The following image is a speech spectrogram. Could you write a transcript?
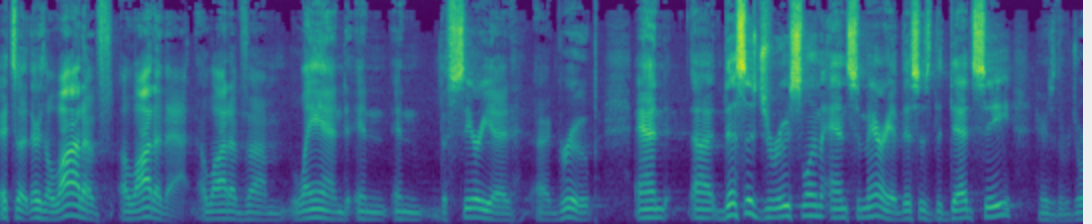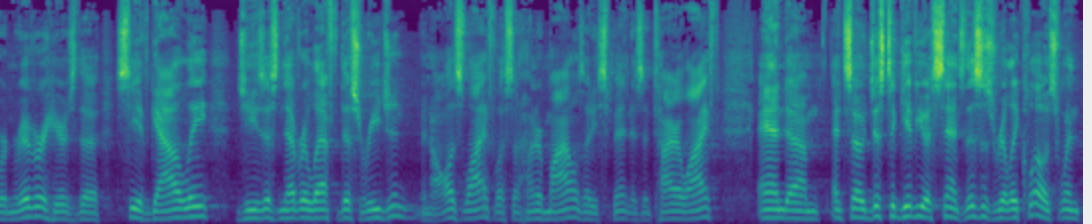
it's a, there's a lot of a lot of that, a lot of um, land in in the Syria uh, group, and uh, this is Jerusalem and Samaria. This is the Dead Sea. Here's the Jordan River. Here's the Sea of Galilee. Jesus never left this region in all his life, less than 100 miles that he spent his entire life. And, um, and so, just to give you a sense, this is really close. When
